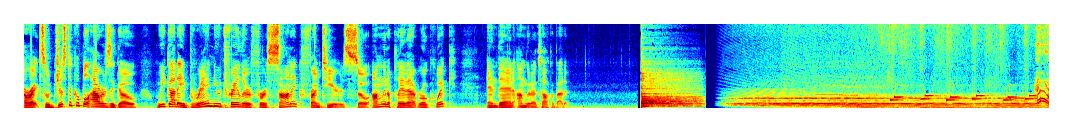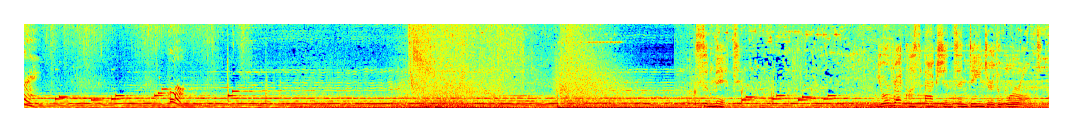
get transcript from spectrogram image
Alright, so just a couple hours ago, we got a brand new trailer for Sonic Frontiers. So I'm going to play that real quick, and then I'm going to talk about it. Submit. Reckless actions endanger the world.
